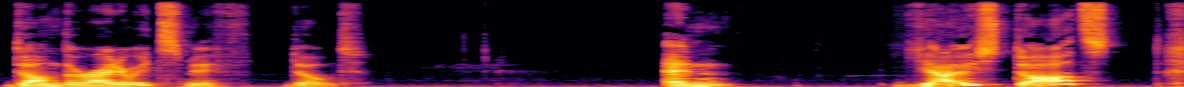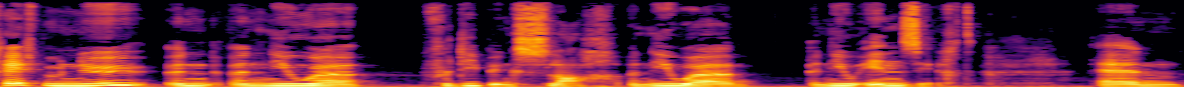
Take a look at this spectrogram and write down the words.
dan de Rider-Waite-Smith dood. En juist dat geeft me nu een, een nieuwe verdiepingsslag, een, nieuwe, een nieuw inzicht. En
